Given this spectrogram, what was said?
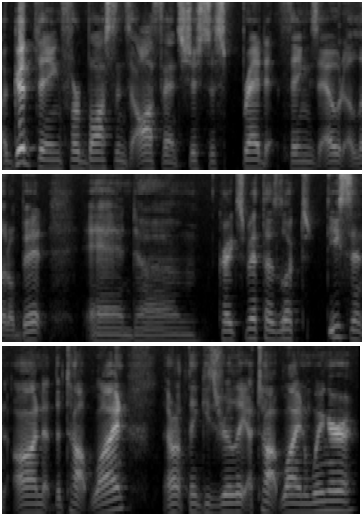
a good thing for Boston's offense just to spread things out a little bit. And um, Craig Smith has looked decent on the top line. I don't think he's really a top line winger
